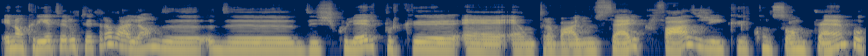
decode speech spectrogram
Eu não queria ter o teu trabalho de, de, de escolher, porque é, é um trabalho sério que fazes e que consome tempo.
